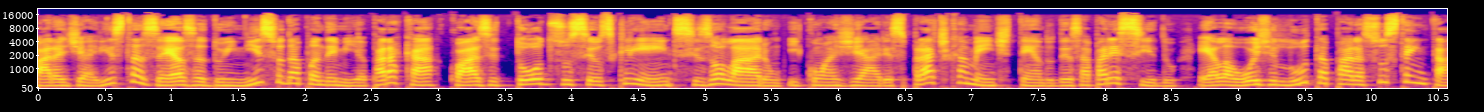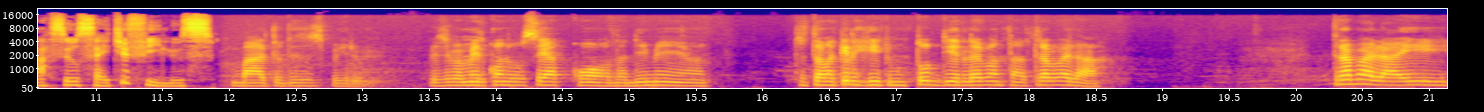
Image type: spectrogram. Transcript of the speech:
Para diarista Zesa, do início da pandemia para cá, quase todos os seus clientes se isolaram e, com as diárias praticamente tendo desaparecido, ela hoje luta para sustentar seus sete filhos. Bate o desespero. Principalmente quando você acorda de manhã, você está naquele ritmo todo dia de levantar, trabalhar. Trabalhar e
